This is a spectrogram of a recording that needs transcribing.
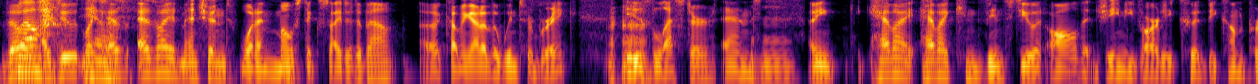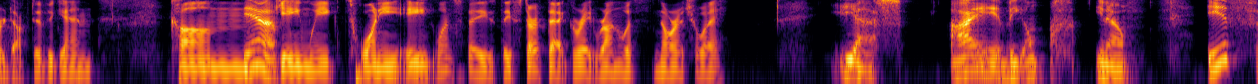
Though well, I do like yeah. as as I had mentioned, what I'm most excited about uh, coming out of the winter break uh-huh. is Leicester, and mm-hmm. I mean, have I have I convinced you at all that Jamie Vardy could become productive again? Come yeah. game week 28, once they they start that great run with Norwich away. Yes, I the you know if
